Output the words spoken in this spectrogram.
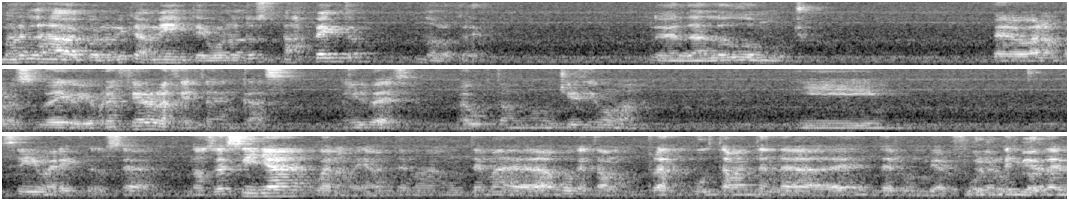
más relajado económicamente o en otros aspectos, no lo creo. De verdad lo dudo mucho. Pero bueno, por eso te digo, yo prefiero las fiestas en casa, mil veces. Me gustan muchísimo más. Y sí, marico, o sea, no sé si ya, bueno, obviamente no es un tema de edad porque estamos justamente en la edad de, de rumbear full De en discoteca.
